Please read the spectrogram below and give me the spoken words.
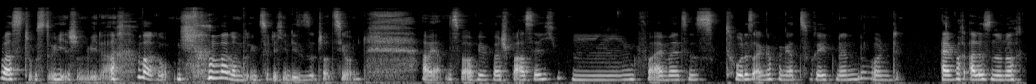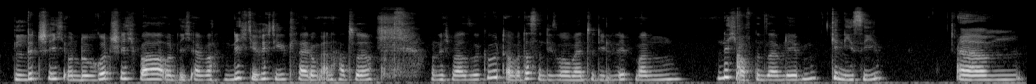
was tust du hier schon wieder? Warum? Warum bringst du dich in diese Situation? Aber ja, es war auf jeden Fall spaßig. Mm, vor allem, als es todes angefangen hat zu regnen und einfach alles nur noch glitschig und rutschig war und ich einfach nicht die richtige Kleidung anhatte. Und ich war so gut, aber das sind diese Momente, die lebt man nicht oft in seinem Leben. Genieß sie. Ähm,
